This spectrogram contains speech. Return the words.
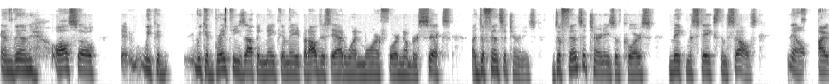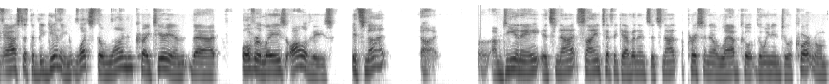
And then also, eh, we could we could break these up and make them eight, but I'll just add one more for number six: uh, defense attorneys. Defense attorneys, of course, make mistakes themselves. Now, I asked at the beginning, what's the one criterion that overlays all of these? It's not uh, um, DNA, it's not scientific evidence, it's not a person in a lab coat going into a courtroom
